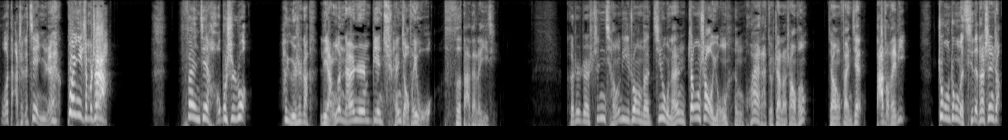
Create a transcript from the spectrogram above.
我打这个贱女人关你什么事啊？”范建毫不示弱，于是呢，两个男人便拳脚飞舞，厮打在了一起。可是这身强力壮的肌肉男张少勇很快的就占了上风，将范建打倒在地，重重的骑在他身上，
